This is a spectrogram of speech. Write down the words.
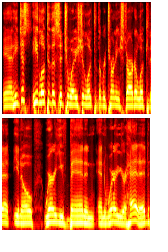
And he just he looked at the situation, looked at the returning starter, looked at you know where you've been and and where you're headed,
